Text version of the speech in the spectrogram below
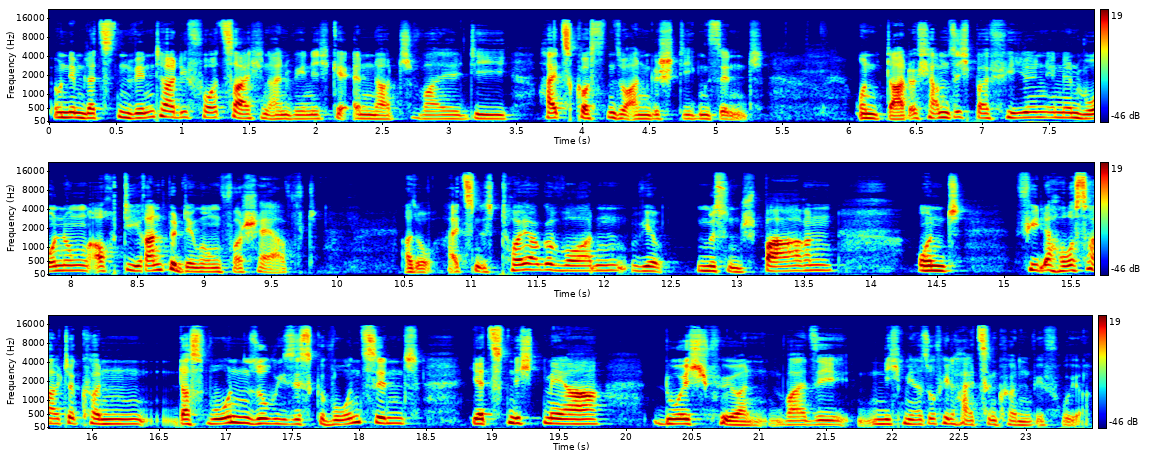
und im letzten Winter die Vorzeichen ein wenig geändert, weil die Heizkosten so angestiegen sind. Und dadurch haben sich bei vielen in den Wohnungen auch die Randbedingungen verschärft. Also Heizen ist teuer geworden, wir müssen sparen und viele Haushalte können das Wohnen, so wie sie es gewohnt sind, jetzt nicht mehr durchführen, weil sie nicht mehr so viel heizen können wie früher.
